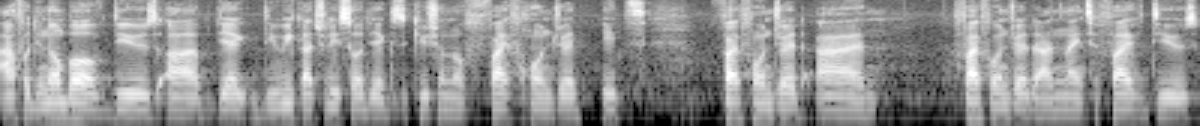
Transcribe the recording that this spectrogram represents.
And for the number of deals, uh, the, the, week actually saw the execution of 508, 500 and 595 deals,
